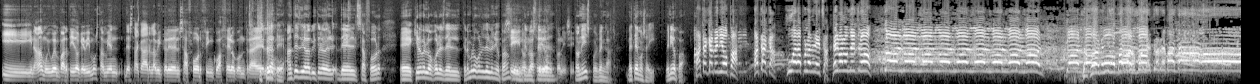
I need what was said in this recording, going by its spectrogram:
Y, y nada, muy buen partido que vimos. También destacar la victoria del Safor 5 a 0 contra el. Espérate, antes de ir a la victoria del, del Safor, eh, quiero ver los goles del. ¿Tenemos los goles del Beniopa? Sí, nos lo ha cedido Tony, sí. Tonis, pues venga, metemos ahí. Beniopa. Ataca el Beniopa, ataca, jugada por la derecha, el balón dentro, gol, gol, gol, gol, gol, gol, gol, gol, gol, gol, gol, gol, gol, gol, dentro, remata, gol, gol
